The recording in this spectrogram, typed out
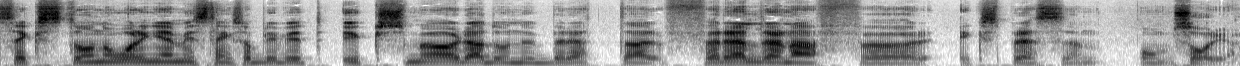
16-åringen misstänks ha blivit yxmördad och nu berättar föräldrarna för Expressen om sorgen.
